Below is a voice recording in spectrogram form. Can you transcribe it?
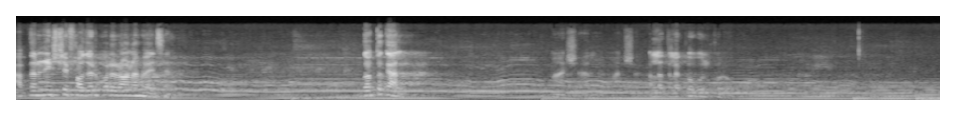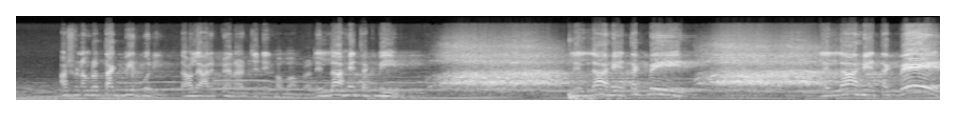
আপনারা নিশ্চয়ই ফজর পরে রওনা হয়েছেন। গতকাল। আল্লাহ তাআলা কবুল করুন আসুন আমরা তাকবীর পড়ি, তাহলে আরেকটু এনার্জেটিক হব আমরা। লিল্লাহে তাকবীর। লিল্লাহে তাকবীর। লিল্লাহে তাকবীর।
